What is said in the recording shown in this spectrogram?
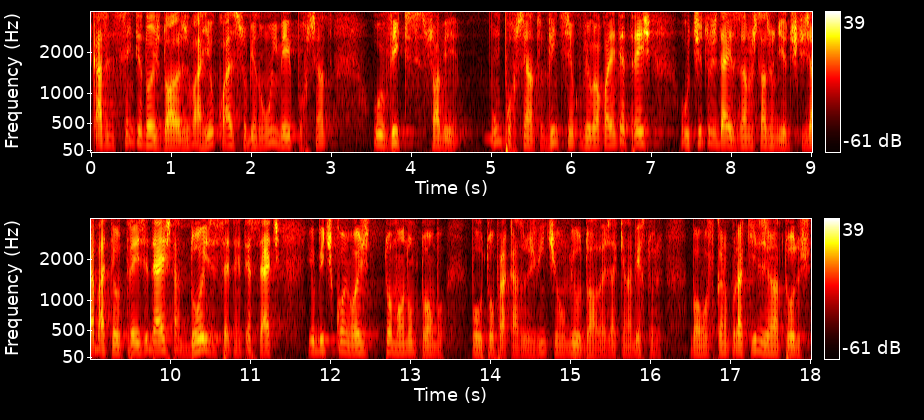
casa de 102 dólares o barril, quase subindo 1,5%. O VIX sobe 1%, 25,43%. O título de 10 anos nos Estados Unidos, que já bateu 3,10, está 2,77. E o Bitcoin hoje tomando um tombo, voltou para casa dos 21 mil dólares aqui na abertura. Bom, vou ficando por aqui, desejando a todos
